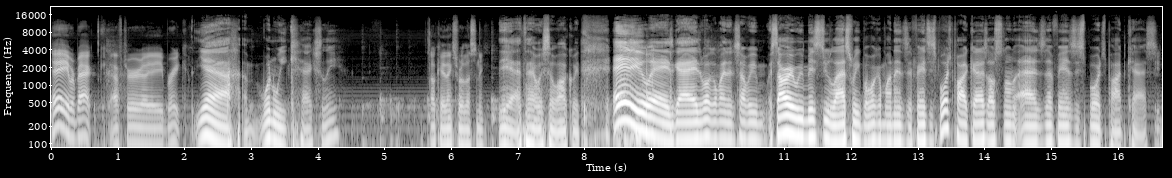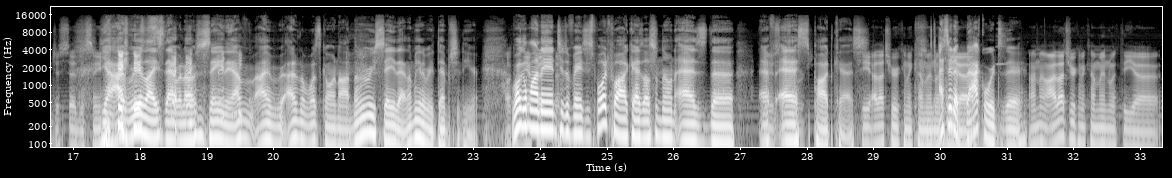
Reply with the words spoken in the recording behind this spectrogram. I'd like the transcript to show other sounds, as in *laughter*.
Hey, we're back after a break. Yeah, um, one week actually. Okay, thanks for listening. Yeah, *laughs* that was so awkward. Anyways, *laughs* guys, welcome on. Sorry, sorry we missed you last week, but welcome on into the Fantasy Sports Podcast, also known as the Fancy Sports Podcast. You just said the same. Yeah, I realized that when I was *laughs* saying it. I'm, I'm, I don't know what's going on. Let me re-say that. Let me get a redemption here. Fucking Welcome get on in to the Fancy Sports Podcast, also known as the FS Podcast. See, I thought you were gonna come in. With I said the, it uh, backwards there. I know. I thought you were gonna come in with the uh,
